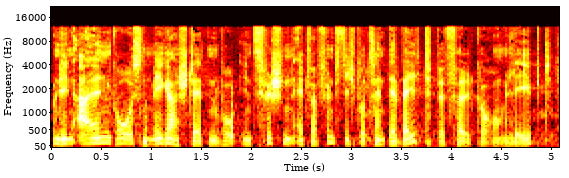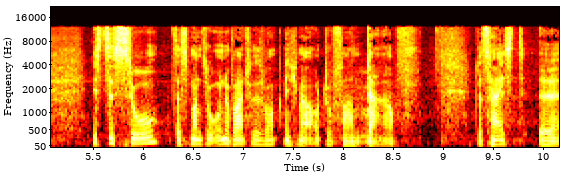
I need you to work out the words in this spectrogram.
Und in allen großen Megastädten, wo inzwischen etwa 50 Prozent der Weltbevölkerung lebt, ist es so, dass man so ohne weiteres überhaupt nicht mehr Auto fahren darf. Das heißt, äh,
